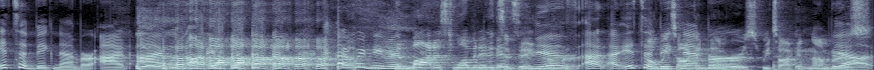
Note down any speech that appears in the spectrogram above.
It's a big number. I I would not. I wouldn't even. The modest woman It's a big yes, number. I, I, it's a Oh, we big talking number. numbers? We talking numbers? Yeah,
